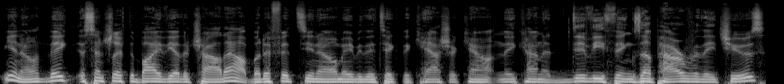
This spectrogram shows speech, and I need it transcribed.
you know, they essentially have to buy the other child out. But if it's, you know, maybe they take the cash account and they kind of divvy things up however they choose,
